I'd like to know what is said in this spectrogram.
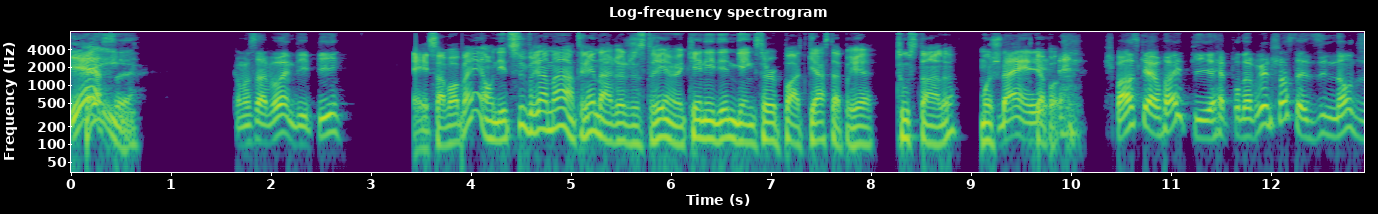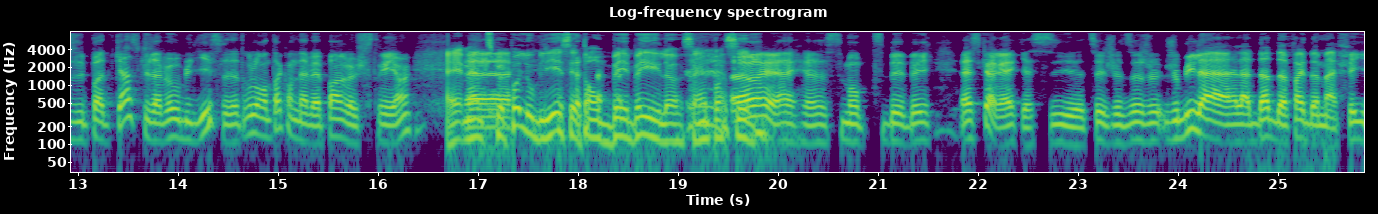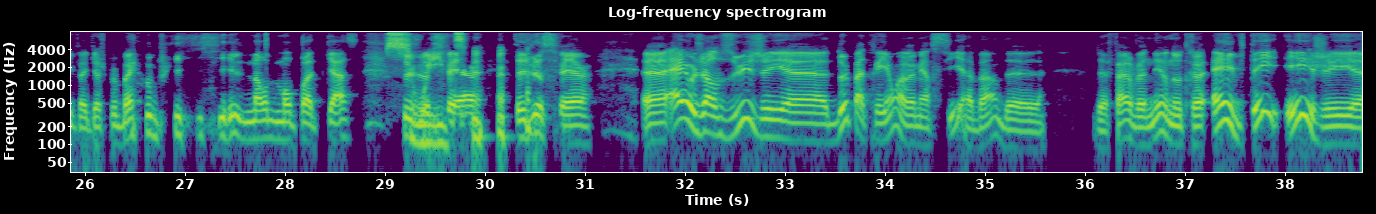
Yes! Comment ça va, MVP? Hey, ça va bien. On est-tu vraiment en train d'enregistrer un Canadian Gangster podcast après tout ce temps-là? Moi, je ben, Je pense que oui. Puis euh, pour de vrai, une chance, tu as dit le nom du podcast que j'avais oublié. Ça faisait trop longtemps qu'on n'avait pas enregistré un. Hey, man, tu peux euh, pas l'oublier, c'est ton bébé, là. C'est impossible. Ah ouais, euh, c'est mon petit bébé. C'est correct. Si, je veux dire, j'oublie la, date de fête de ma fille, fait que je peux bien oublier le nom de mon podcast. C'est juste faire. C'est juste faire. hey, aujourd'hui, j'ai deux Patreons à remercier avant de, de faire venir notre invité et j'ai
